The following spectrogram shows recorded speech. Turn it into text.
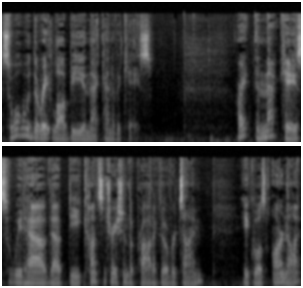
So what would the rate law be in that kind of a case? All right, in that case, we'd have that the concentration of the product over time equals R naught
